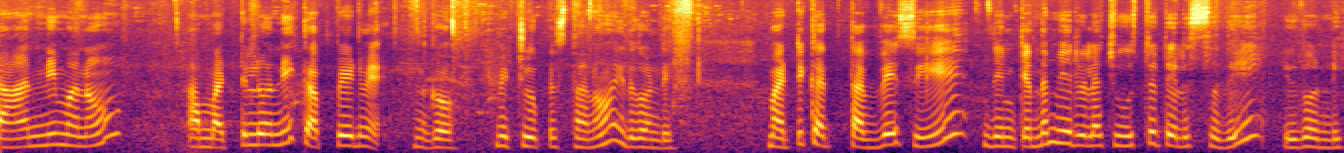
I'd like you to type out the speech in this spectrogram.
దాన్ని మనం ఆ మట్టిలోని కప్పేయడమే. ఇదిగో మీకు చూపిస్తాను ఇదిగోండి. మట్టి క తవ్వేసి దీని కింద మీరు ఇలా చూస్తే తెలుస్తుంది. ఇదిగోండి.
